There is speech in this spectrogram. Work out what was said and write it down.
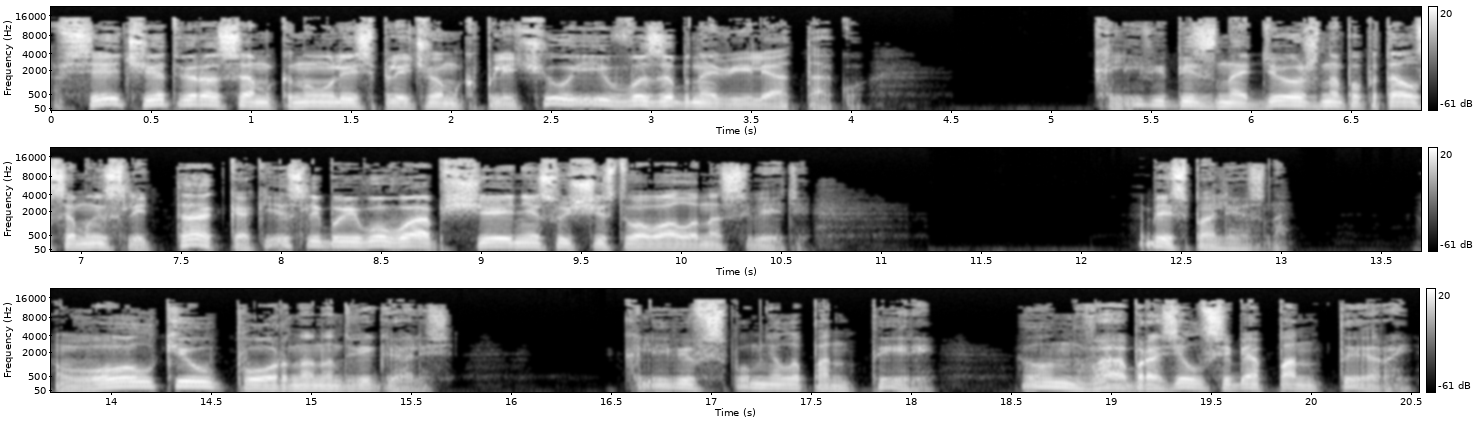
Все четверо сомкнулись плечом к плечу и возобновили атаку. Кливи безнадежно попытался мыслить так, как если бы его вообще не существовало на свете. Бесполезно. Волки упорно надвигались. Кливи вспомнила пантере. Он вообразил себя пантерой,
